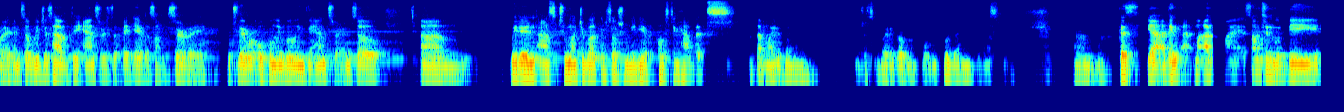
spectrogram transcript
Right, and so we just have the answers that they gave us on the survey, which they were openly willing to answer, and so um, we didn't ask too much about their social media posting habits. That might have been an interesting way to go, we'll include them in the last one. Because, yeah, I think my, my assumption would be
